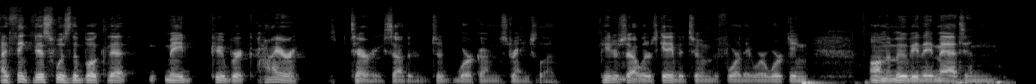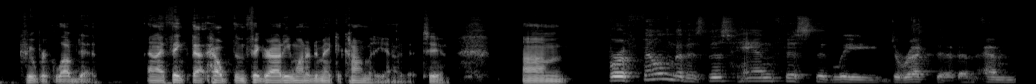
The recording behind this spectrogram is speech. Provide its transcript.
I think this was the book that made Kubrick hire Terry Southern to work on Strangelove. Peter Hmm. Sellers gave it to him before they were working on the movie. They met, and Kubrick loved it, and I think that helped them figure out he wanted to make a comedy out of it too. Um, for a film that is this hand-fistedly directed and and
